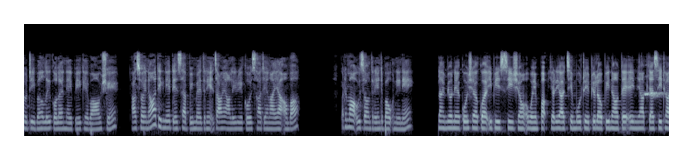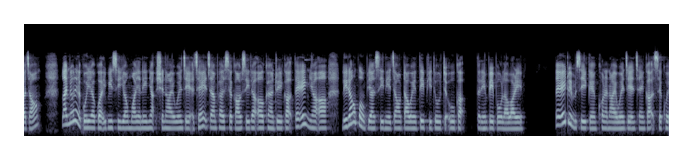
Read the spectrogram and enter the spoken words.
notification လေးကိုလည်းနှိပ်ပေးခဲ့ပါအောင်ရှင်။ဒါဆိုရင်တော့ဒီကနေ့တင်ဆက်ပေးမယ့်သတင်းအကြောင်းအရာလေးတွေကိုစတင်လိုက်ရအောင်ပါ။ပထမဦးဆုံးသတင်းတစ်ပုဒ်အနေနဲ့ လိုင်မျိုးနယ်ကိုရက်ကွက် EPC ရုံးအဝင်ပေါက်ရရချင်းမိုးတွေပြုလုပ်ပြီးနောက်တဲ့အိမ်များပြန်စီထားကြောင်းလိုင်မျိုးနယ်ကိုရက်ကွက် EPC ရုံးမှာယနေ့ည၈နာရီဝန်းကျင်အချိန်အကြံဖတ်စစ်ကောင်စီလက်အောက်ခံတွေကတဲ့အိမ်များအားလေတောင်းပုံပြန်စီနေကြောင်းတာဝန်သိပြည်သူတအုပ်ကသတင်းပေးပို့လာပါတယ်။တဲ့အိတ်တွေမစီခင်9နိုင်ဝန်းကျင်အချိန်ကစစ်ခွဲ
